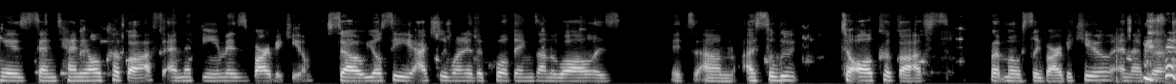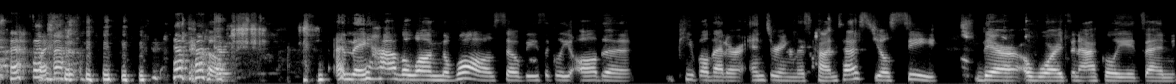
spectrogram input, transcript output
his centennial cook-off, and the theme is barbecue. So you'll see actually one of the cool things on the wall is it's um, a salute to all cook-offs but mostly barbecue, and that's a. so, and they have along the walls. So basically, all the people that are entering this contest, you'll see their awards and accolades, and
